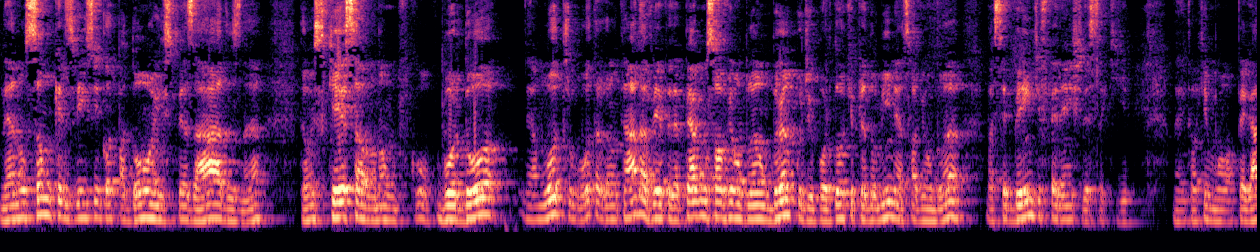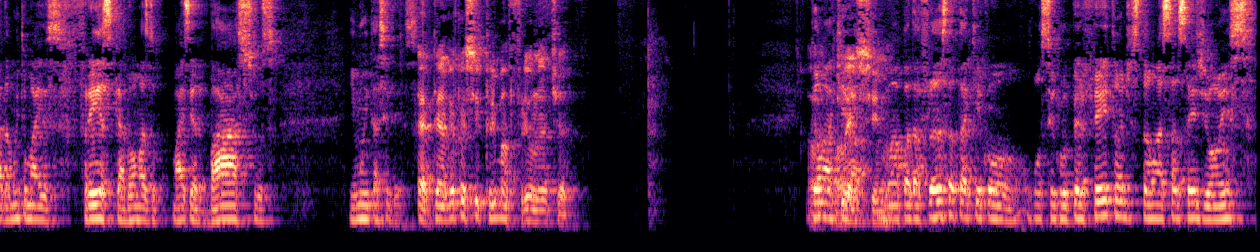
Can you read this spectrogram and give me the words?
né? Não são aqueles vinhos encorpadões, pesados, né? Então esqueça, não, o Bordeaux é um outro, outra, não tem nada a ver. Pega um Sauvignon Blanc um branco de Bordeaux que predomina a Sauvignon Blanc, vai ser bem diferente desse aqui. Né? Então aqui uma pegada muito mais fresca, aromas mais herbáceos e muita acidez. É, tem a ver com esse clima frio, né, tia? Então aqui, ó, o mapa da França está aqui com o círculo perfeito, onde estão essas regiões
